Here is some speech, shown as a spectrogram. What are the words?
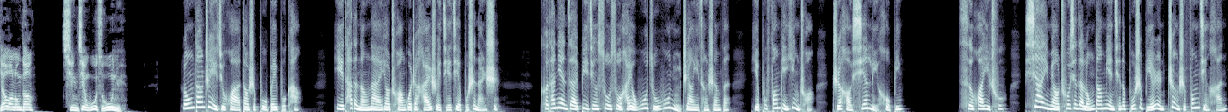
妖王龙当，请见巫族巫女。龙当这一句话倒是不卑不亢，以他的能耐，要闯过这海水结界不是难事。可他念在毕竟素素还有巫族巫女这样一层身份，也不方便硬闯，只好先礼后兵。此话一出，下一秒出现在龙当面前的不是别人，正是风景寒。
